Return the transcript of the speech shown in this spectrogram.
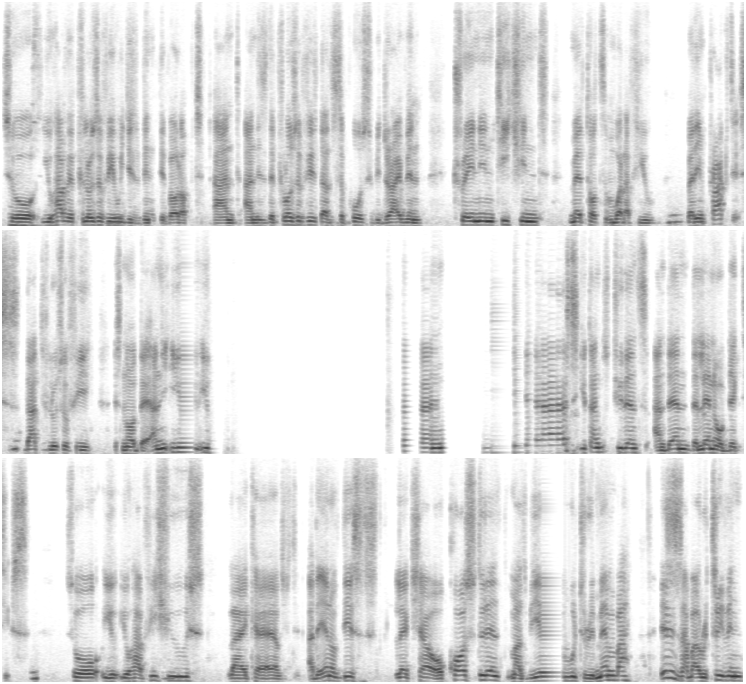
So you have a philosophy which has been developed and, and is the philosophy that's supposed to be driving training, teaching methods and what have you. But in practice, that philosophy is not there. And you, you can, yes, you can students and then the learner objectives. So you, you have issues like uh, at the end of this lecture or course, students must be able to remember. This is about retrieving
